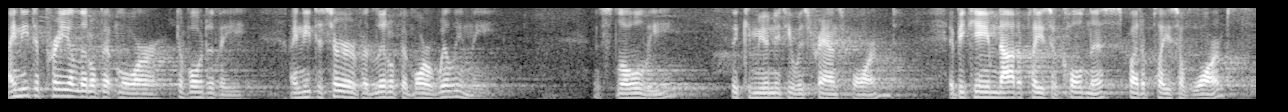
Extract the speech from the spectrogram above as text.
I need to pray a little bit more devotedly. I need to serve a little bit more willingly. And slowly, the community was transformed. It became not a place of coldness, but a place of warmth,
